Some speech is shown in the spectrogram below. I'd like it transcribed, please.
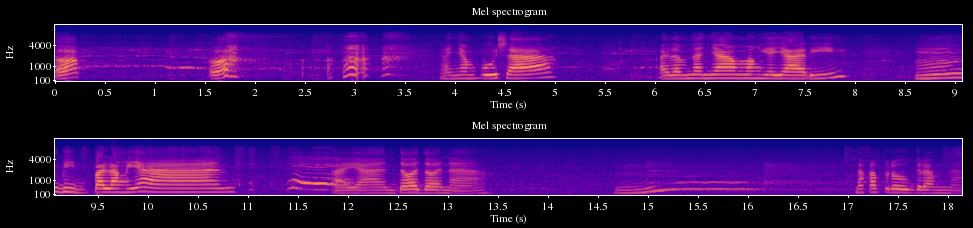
Op. Op. Ganyan po siya. Alam na niya ang mangyayari. Hmm, bib pa lang yan. Ayan, dodo na. Hmm. Naka-program na.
